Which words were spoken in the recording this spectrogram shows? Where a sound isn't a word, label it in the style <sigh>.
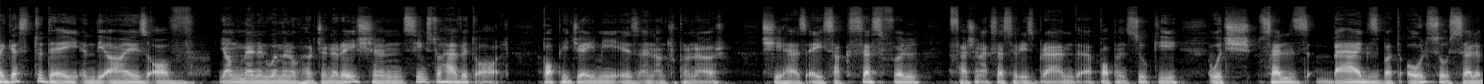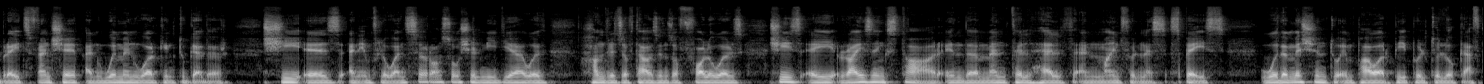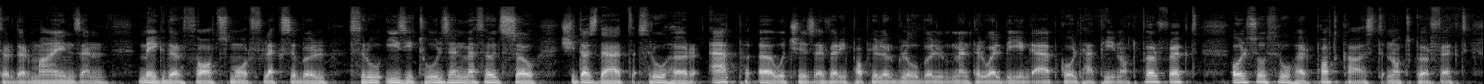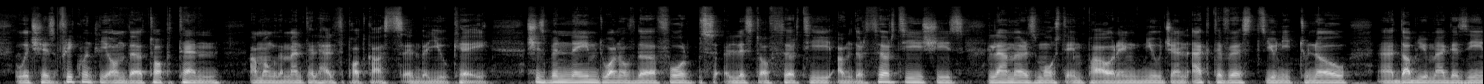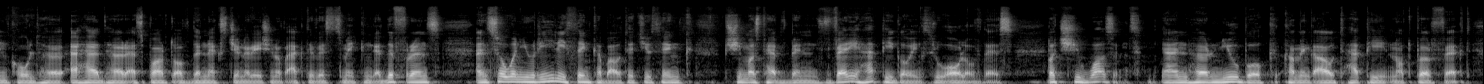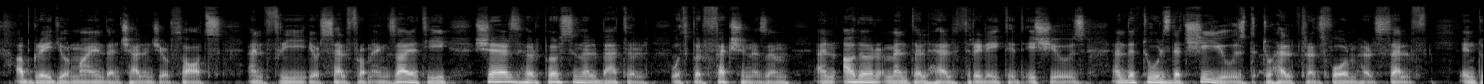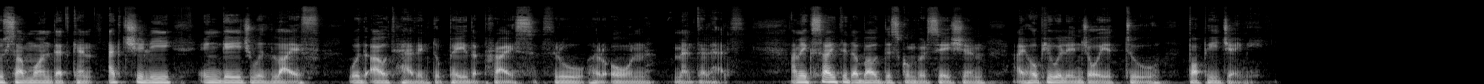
My guest today, in the eyes of young men and women of her generation, seems to have it all. Poppy Jamie is an entrepreneur. She has a successful fashion accessories brand, uh, Pop and Suki, which sells bags but also celebrates friendship and women working together. She is an influencer on social media with hundreds of thousands of followers. She's a rising star in the mental health and mindfulness space with a mission to empower people to look after their minds and make their thoughts more flexible through easy tools and methods. So she does that through her app, uh, which is a very popular global mental well being app called Happy Not Perfect. Also through her podcast, Not Perfect, which is frequently on the top 10 among the mental health podcasts in the UK. She's been named one of the Forbes list of 30 under 30. She's Glamour's most empowering new gen activist. You need to know. Uh, w Magazine called her, had her as part of the next generation of activists making a difference. And so when you really think about it, you think she must have been very happy going through all of this. But she wasn't. And her new book coming out, Happy Not Perfect, Upgrade Your Mind and Challenge Your Thoughts and Free Yourself from Anxiety, shares her personal battle with perfectionism and other mental health related issues and the tools that she used to help transform herself into someone that can actually engage with life without having to pay the price through her own mental health. I'm excited about this conversation. I hope you will enjoy it too. Poppy Jamie.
